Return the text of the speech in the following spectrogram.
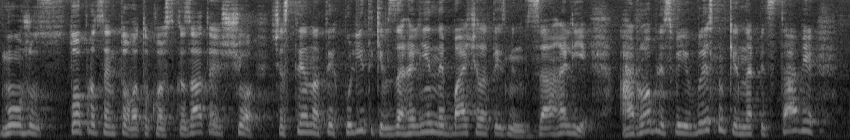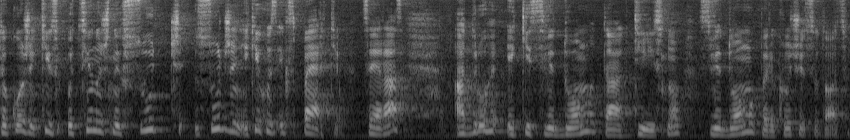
можу 100% також сказати, що частина тих політиків взагалі не бачила тих змін. Взагалі. А роблять свої висновки на підставі також якихось оціночних суд- суджень якихось експертів. Це раз. А друге, які свідомо, так дійсно свідомо перекручують ситуацію.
